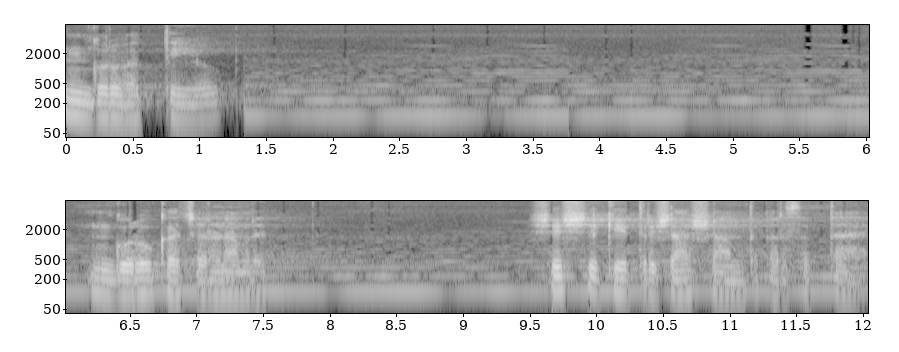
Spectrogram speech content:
गुरु भक्ति योग। गुरु का चरणामृत शिष्य की तृषा शांत कर सकता है।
